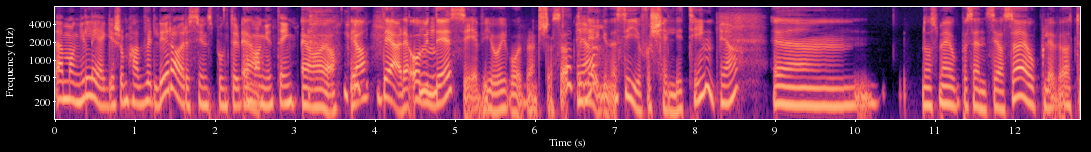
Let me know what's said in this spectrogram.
Det er mange leger som har veldig rare synspunkter på Ja. mange ting. Ja, ja. ja, det er det. Og det ser vi jo i vår bransje også, at Mm. Ja. legene sier forskjellige ting. Ja. Eh, nå som jeg jobber på Sensi også, jeg opplever at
